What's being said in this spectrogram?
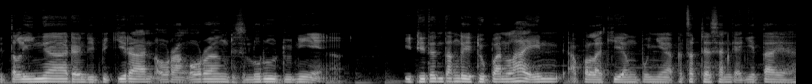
di telinga dan di pikiran orang-orang di seluruh dunia. Ide tentang kehidupan lain, apalagi yang punya kecerdasan kayak kita ya.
